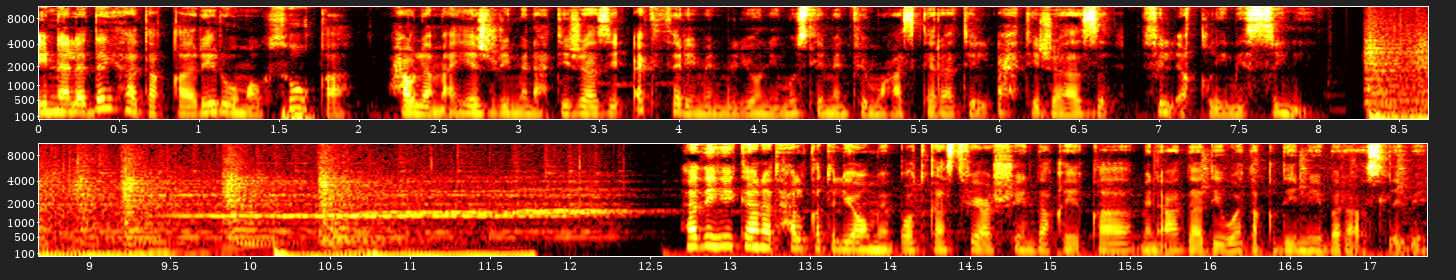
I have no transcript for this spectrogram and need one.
إن لديها تقارير موثوقة حول ما يجري من احتجاز أكثر من مليون مسلم في معسكرات الاحتجاز في الإقليم الصيني. هذه كانت حلقة اليوم من بودكاست في 20 دقيقة من إعدادي وتقديمي براء صليبي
